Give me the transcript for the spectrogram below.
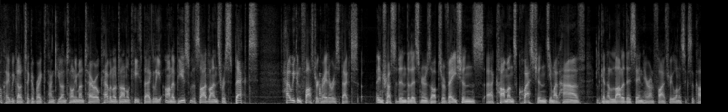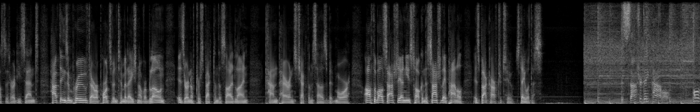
Okay, we've got to take a break. Thank you, Antonio Montero, Kevin O'Donnell, Keith Begley on abuse from the sidelines. Respect, how we can foster greater respect interested in the listeners' observations, uh, comments, questions you might have. Getting a lot of this in here on 53106 at cost of 30 cent. Have things improved? Are reports of intimidation overblown? Is there enough respect on the sideline? Can parents check themselves a bit more? Off the ball Saturday on Newstalk and the Saturday panel is back after two. Stay with us. The Saturday panel on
